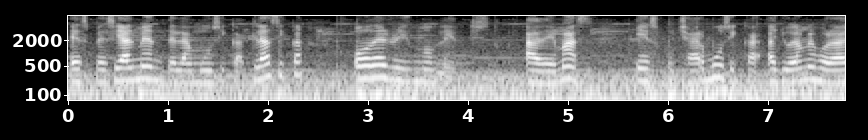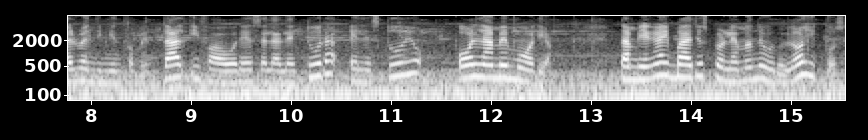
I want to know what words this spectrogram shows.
especialmente la música clásica o de ritmos lentos. Además, escuchar música ayuda a mejorar el rendimiento mental y favorece la lectura, el estudio o la memoria. También hay varios problemas neurológicos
